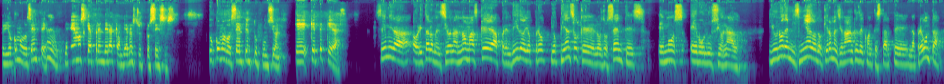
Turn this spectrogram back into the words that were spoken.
pero yo como docente mm. tenemos que aprender a cambiar nuestros procesos. Tú como docente en tu función, ¿qué, qué te quedas? Sí, mira, ahorita lo mencionas, no más que aprendido, yo, yo pienso que los docentes hemos evolucionado. Y uno de mis miedos, lo quiero mencionar antes de contestarte la pregunta,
